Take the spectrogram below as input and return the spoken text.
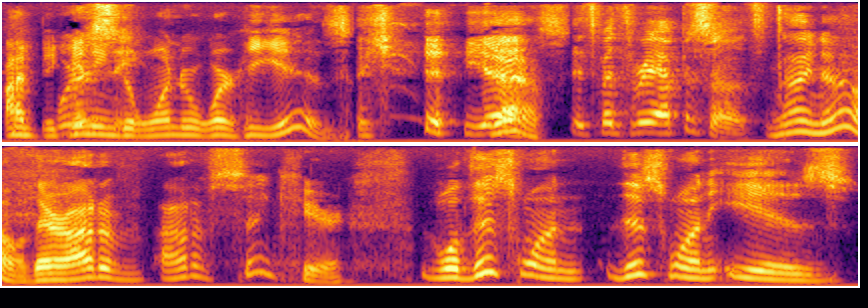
I'm beginning to wonder where he is. yeah. Yes. It's been three episodes. I know they're out of out of sync here. Well, this one this one is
